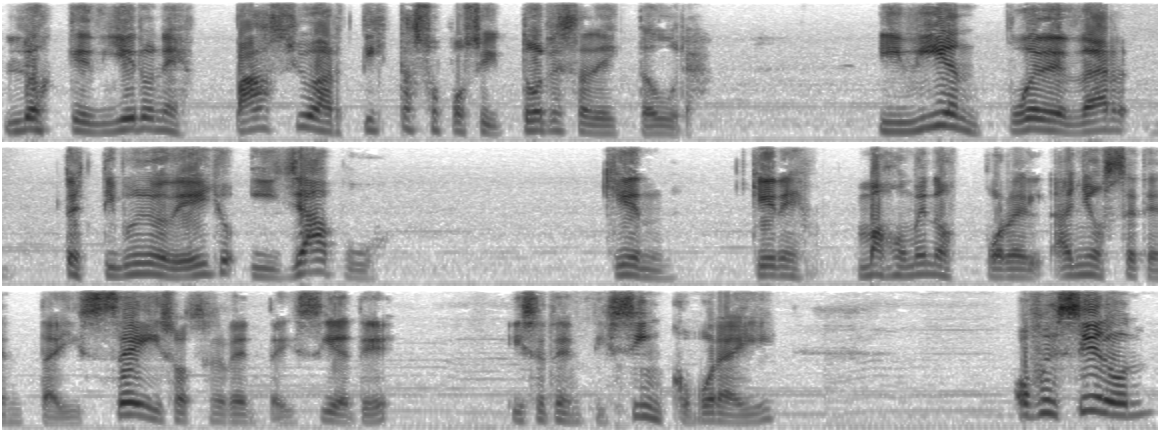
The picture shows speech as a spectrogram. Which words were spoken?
los que dieron espacio a artistas opositores a la dictadura. Y bien puede dar testimonio de ello y Yapu, quien, quienes más o menos por el año 76 o 77 y 75 por ahí, ofrecieron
